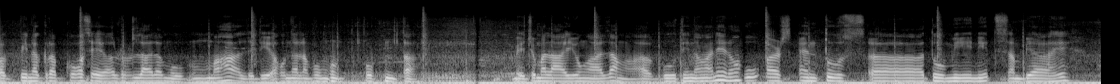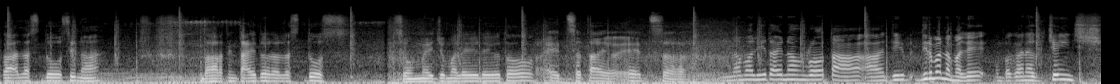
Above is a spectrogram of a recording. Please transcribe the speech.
Pag pinagrab ko kasi lala mo mahal hindi ako na lang pupunta. Medyo malayo nga lang abuti ng ano eh, no 2 hours and 2 minutes ang biyahe. Alas 12 na darating tayo doon alas 2 so medyo malayo-layo to. EDSA tayo EDSA. Namali tayo ng rota. Ah, di, di naman namali. Kumbaga nag change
